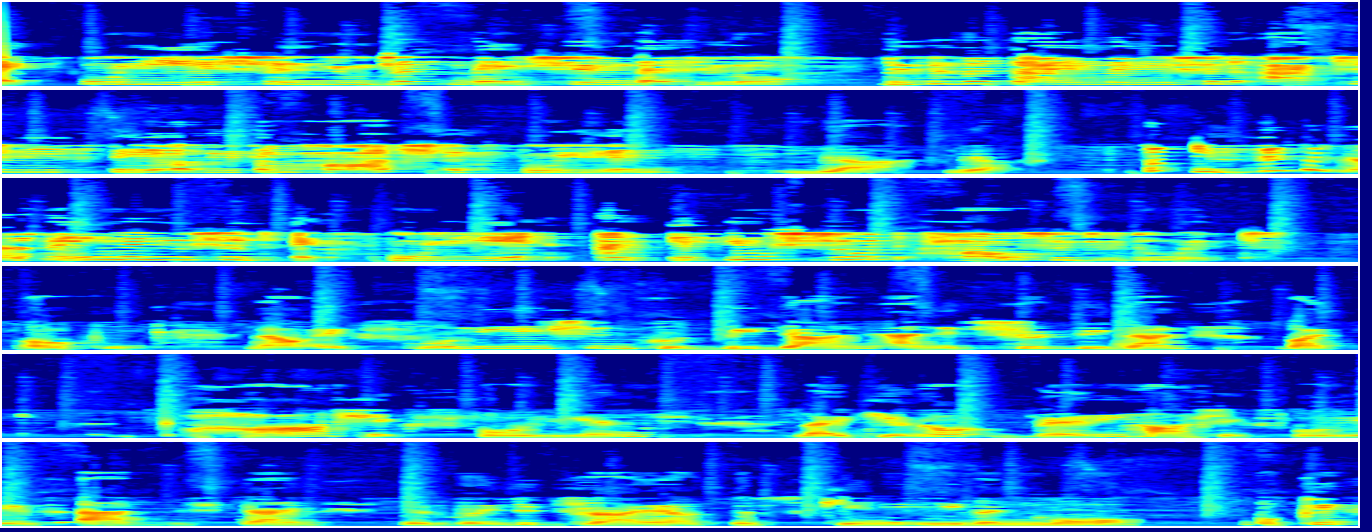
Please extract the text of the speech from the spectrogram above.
exfoliation, you just mentioned that, you know, this is a time when you should actually stay away from harsh exfoliants. Yeah, yeah. So is this a That's it. time when you should exfoliate? And if you should, how should you do it? Okay. Now exfoliation could be done and it should be done, but harsh exfoliants, like, you know, very harsh exfoliants at this time is going to dry out the skin even more. Okay.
